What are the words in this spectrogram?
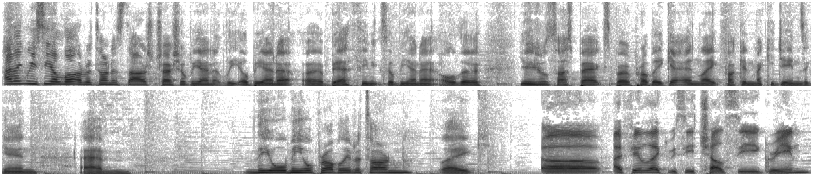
I think we see a lot of returning stars. Trish will be in it, Lita will be in it, uh, Beth Phoenix will be in it, all the usual suspects, but we'll probably get in like fucking Mickie James again. Um, Naomi will probably return. Like Uh, I feel like we see Chelsea Green.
